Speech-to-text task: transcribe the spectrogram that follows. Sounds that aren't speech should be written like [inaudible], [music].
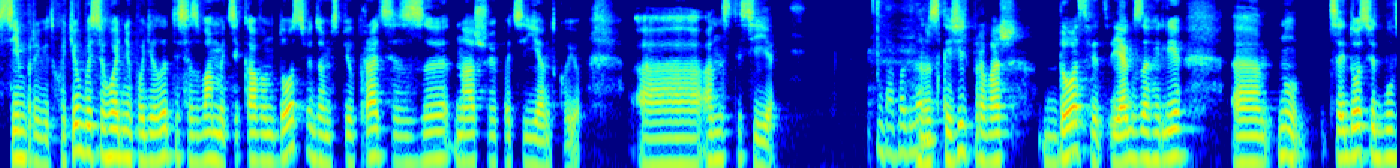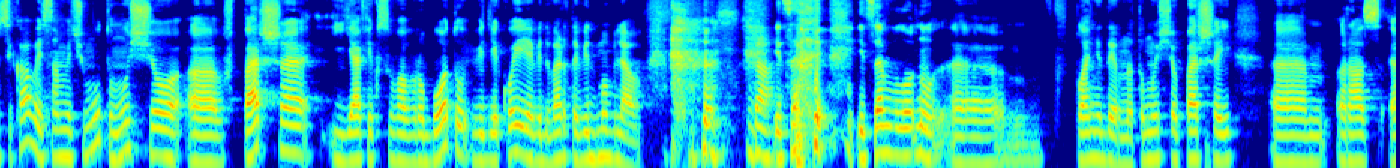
Всім привіт! Хотів би сьогодні поділитися з вами цікавим досвідом співпраці з нашою пацієнткою. Е, Анастасія, Да, Богдан. розкажіть про ваш досвід, як взагалі е, ну, цей досвід був цікавий саме чому? Тому що е, вперше я фіксував роботу, від якої я відверто відмовляв. Да. І це, і це було ну, е, в плані дивно, тому що перший раз, е,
